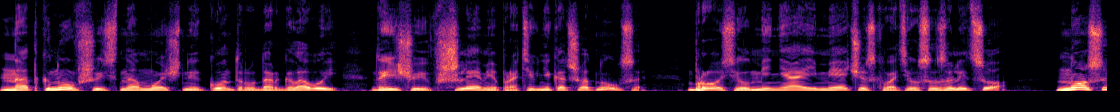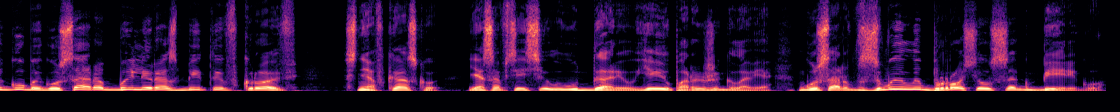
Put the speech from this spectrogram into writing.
Наткнувшись на мощный контрудар головой, да еще и в шлеме, противник отшатнулся, бросил меня и меч и схватился за лицо. Нос и губы гусара были разбиты в кровь. Сняв каску, я со всей силы ударил ею по рыжей голове. Гусар взвыл и бросился к берегу.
